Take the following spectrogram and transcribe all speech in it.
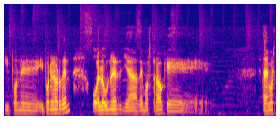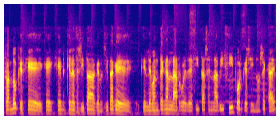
y pone, y pone orden, o el owner ya ha demostrado que está demostrando que, que, que- que- necesita, que, necesita que, le mantengan las ruedecitas en la bici porque si no se cae.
